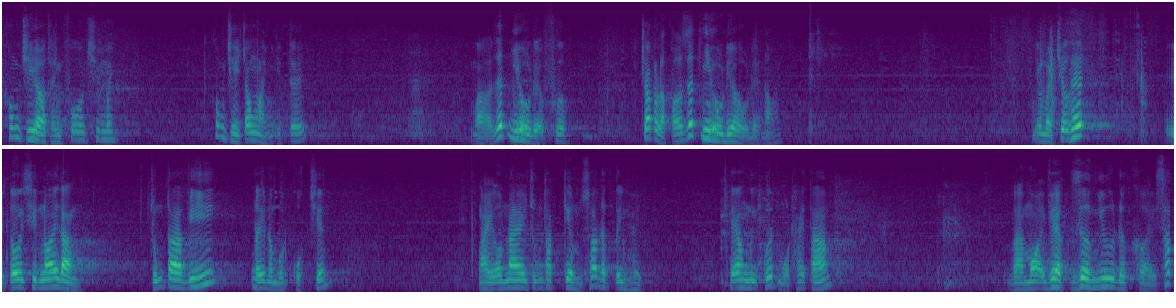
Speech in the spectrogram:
không chỉ ở thành phố Hồ Chí Minh không chỉ trong ngành y tế mà rất nhiều địa phương. Chắc là có rất nhiều điều để nói. Nhưng mà trước hết thì tôi xin nói rằng, chúng ta ví đây là một cuộc chiến. Ngày hôm nay chúng ta kiểm soát được tình hình theo nghị quyết 128 và mọi việc dường như được khởi sắc.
